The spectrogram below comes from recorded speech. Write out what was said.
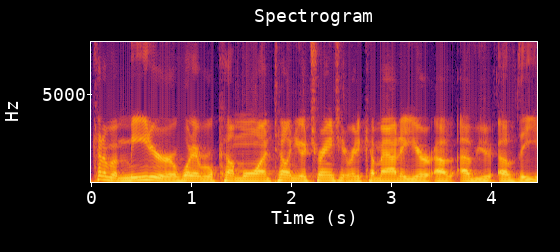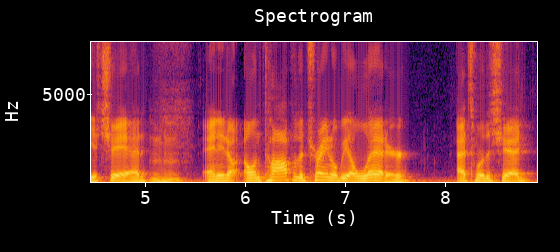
kind of a meter or whatever will come on, telling you a train's getting ready to come out of your of, of your of the shed, Mm-hmm. and it on top of the train will be a letter. That's where the shed.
